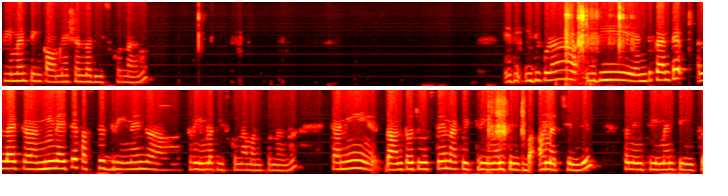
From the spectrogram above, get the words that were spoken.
క్రీమ్ అండ్ పింక్ కాంబినేషన్లో తీసుకున్నాను. ఇది ఇది కూడా ఇది ఎందుకంటే లైక్ నేనైతే ఫస్ట్ గ్రీన్ అండ్ క్రీమ్లో తీసుకుందాం అనుకున్నాను. కానీ దాంతో చూస్తే నాకు ఈ క్రీమ్ అండ్ పింక్ బాగా నచ్చింది. సో నేను క్రీమ్ అండ్ పింక్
